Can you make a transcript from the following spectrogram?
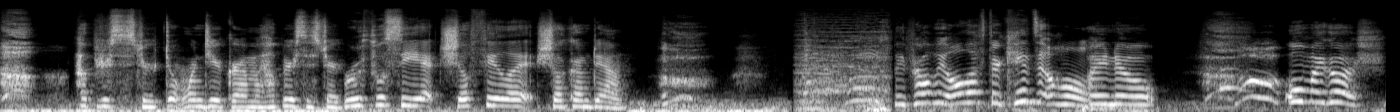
Help your sister. Don't run to your grandma. Help your sister. Ruth will see it. She'll feel it. She'll come down. They probably all left their kids at home. I know. Oh my gosh.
